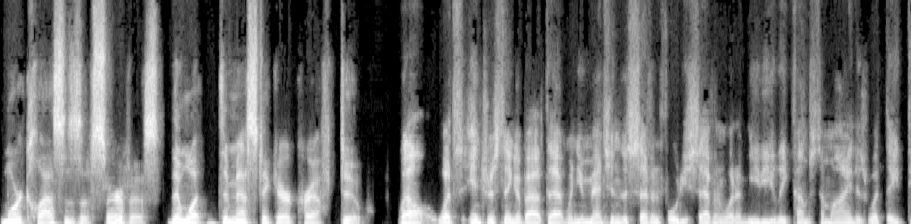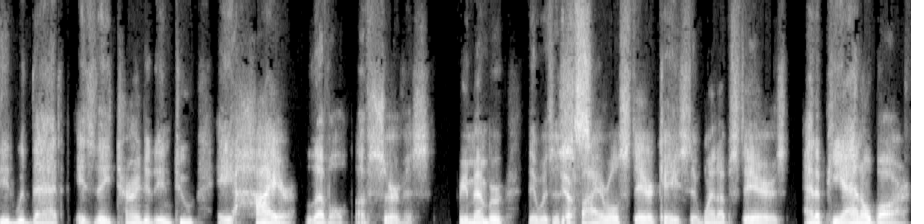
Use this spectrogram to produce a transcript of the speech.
more classes of service than what domestic aircraft do. Well, what's interesting about that, when you mention the 747, what immediately comes to mind is what they did with that is they turned it into a higher level of service. Remember, there was a yes. spiral staircase that went upstairs and a piano bar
